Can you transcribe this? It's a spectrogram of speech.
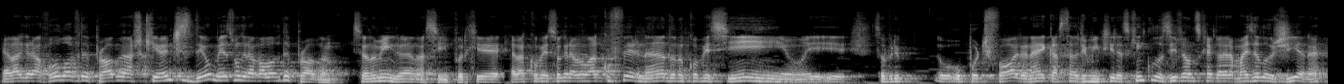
ela gravou Love the Problem, acho que antes de eu mesmo gravar Love the Problem, se eu não me engano, assim, porque ela começou gravando lá com o Fernando no comecinho, e, e sobre o, o portfólio, né, e Castelo de Mentiras, que inclusive é um dos que a galera mais elogia, né?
